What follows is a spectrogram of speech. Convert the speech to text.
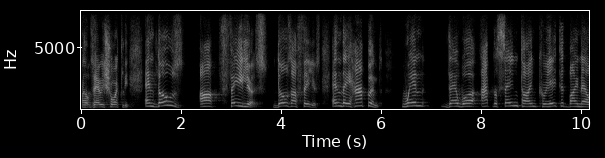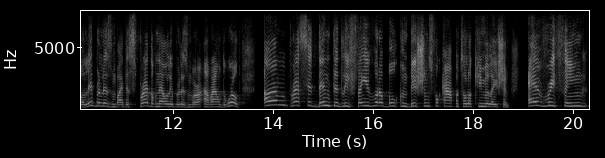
uh, very shortly. And those are failures. Those are failures. And they happened when there were at the same time created by neoliberalism, by the spread of neoliberalism around the world, unprecedentedly favorable conditions for capital accumulation. Everything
